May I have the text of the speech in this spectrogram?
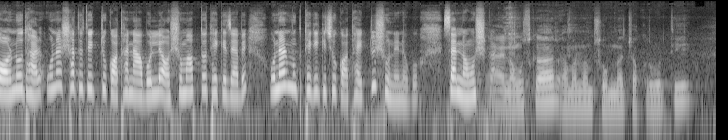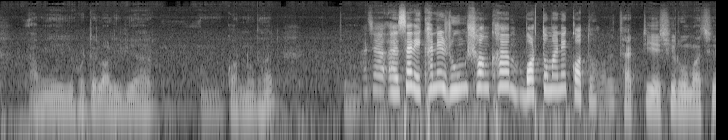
কর্ণধার ওনার সাথে তো একটু কথা না বললে অসমাপ্ত থেকে যাবে। ওনার মুখ থেকে কিছু কথা একটু শুনে নেব। স্যার নমস্কার। হ্যাঁ নমস্কার। আমার নাম সোমনাথ চক্রবর্তী। আমি হোটেল অলিভিয়ার কর্ণধার। আচ্ছা স্যার এখানে রুম সংখ্যা বর্তমানে কত? আমাদের থার্টি এসি রুম আছে।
